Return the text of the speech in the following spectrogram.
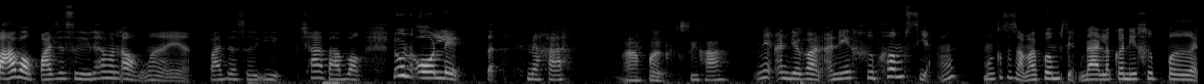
ป้าบอกป้าจะซื้อถ้ามันออกมาอะป้าจะซื้ออีกใช่ป้าบอก รุ่นโอเล็กนะคะ อะเปิดสิคะ นี่อันเดียวก่อน อันนี้คือเพิ่มเสียง มันก็จะสามารถเพิ่มเสียงได้ แล้วก็นี่คือเปิด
